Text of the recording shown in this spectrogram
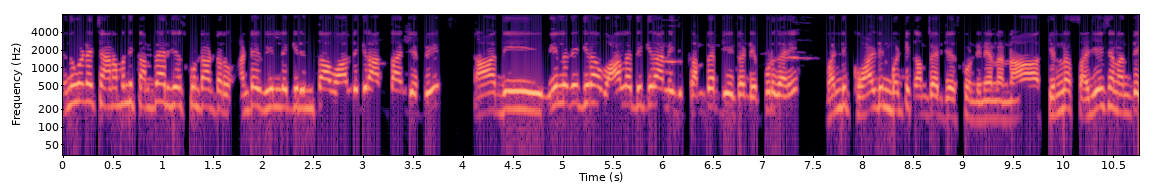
ఎందుకంటే చాలా మంది కంపేర్ చేసుకుంటా ఉంటారు. అంటే వీళ్ళ దగ్గర ఇంత వాళ్ళ దగ్గర అంత అని చెప్పి అది వీళ్ళ దగ్గర వాళ్ళ దగ్గర అనేది కంపేర్ చేయకండి ఎప్పుడు కానీ. బండి క్వాలిటీని బట్టి కంపేర్ చేసుకోండి. నేను నా చిన్న సజెషన్ అంతే.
